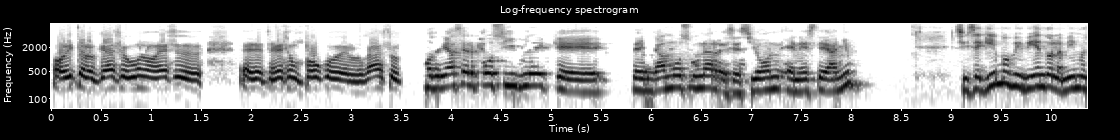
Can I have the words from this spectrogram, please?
ahorita lo que hace uno es eh, detenerse un poco de los gastos. ¿Podría ser posible que tengamos una recesión en este año? Si seguimos viviendo la misma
